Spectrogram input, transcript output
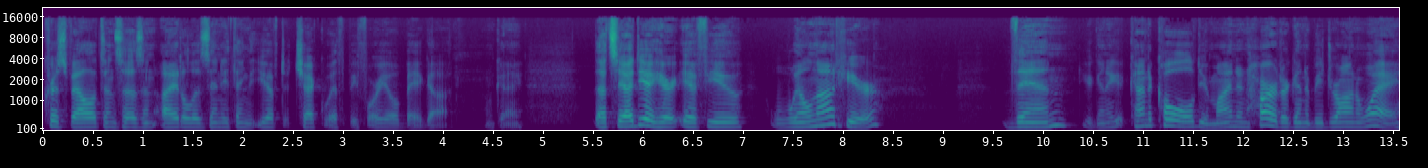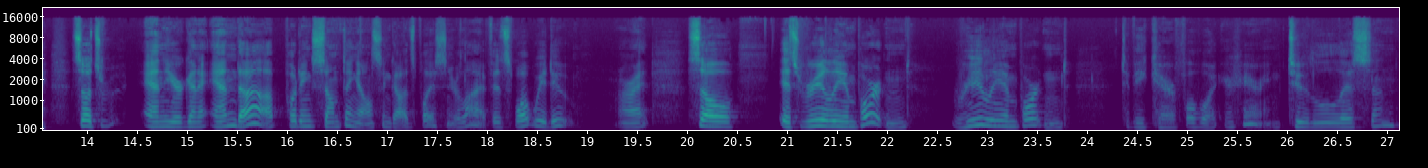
Kris Vallotton says an idol is anything that you have to check with before you obey God. Okay? That's the idea here. If you will not hear, then you're going to get kind of cold. Your mind and heart are going to be drawn away. So it's and you're going to end up putting something else in God's place in your life. It's what we do. All right? So it's really important, really important to be careful what you're hearing, to listen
